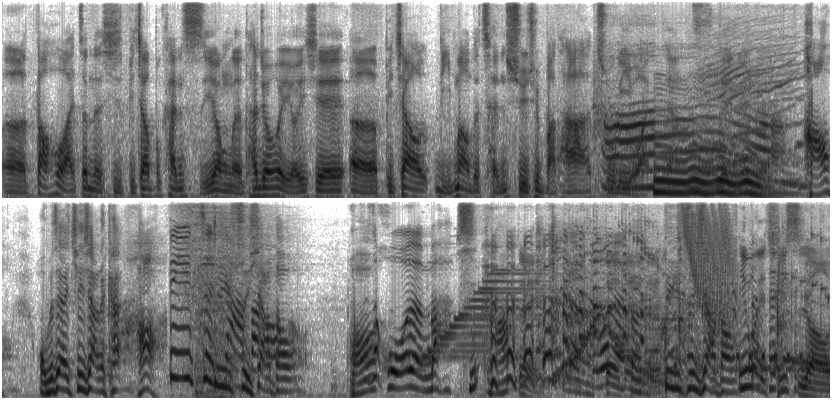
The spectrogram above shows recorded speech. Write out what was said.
呃，到后来真的是比较不堪使用了，他就会有一些呃比较礼貌的程序去把它处理完，这样子。对对对。好，我们再接下来看，好，第一次第一次下刀。这是活人吧？是啊，对，对，第一次下刀。因为其实哦，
